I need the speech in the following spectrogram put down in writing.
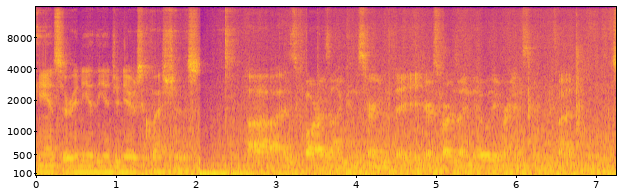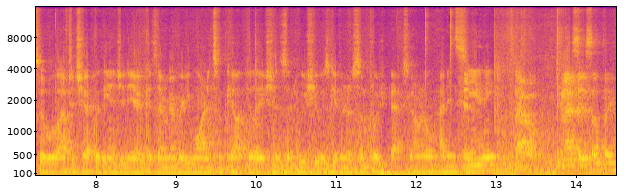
answer any of the engineer's questions. Uh, as far as I'm concerned, they, or as far as I know, they were answered, but So we'll have to check with the engineer, because I remember he wanted some calculations and who she was giving her some pushback, so I don't know, I didn't see any. Now, can I say something?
